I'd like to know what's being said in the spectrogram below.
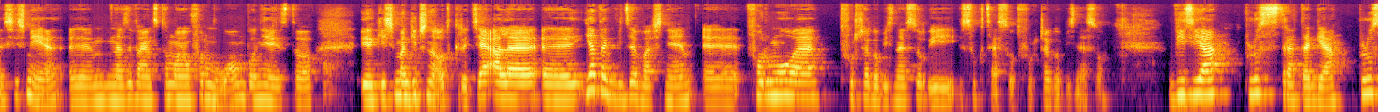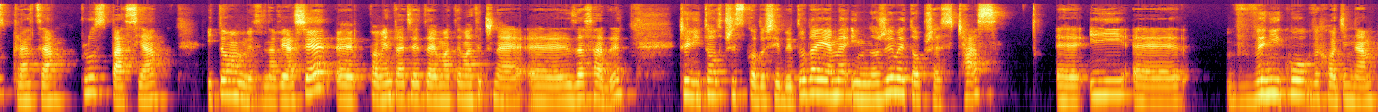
e, się śmieję, nazywając to moją formułą, bo nie jest to jakieś magiczne odkrycie, ale ja tak widzę właśnie formułę twórczego biznesu i sukcesu twórczego biznesu. Wizja plus strategia plus praca plus pasja. I to mamy w nawiasie. Pamiętacie te matematyczne zasady? Czyli to wszystko do siebie dodajemy i mnożymy to przez czas, E, i e, w wyniku wychodzi nam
